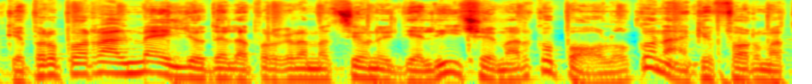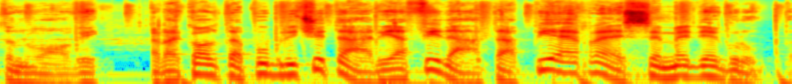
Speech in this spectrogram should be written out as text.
che proporrà il meglio della programmazione di Alice e Marco Polo con anche format nuovi. Raccolta pubblicitaria affidata a PRS Media Group.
